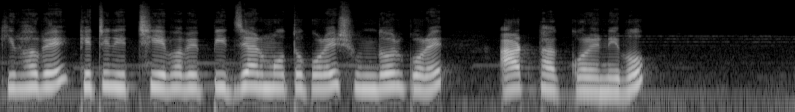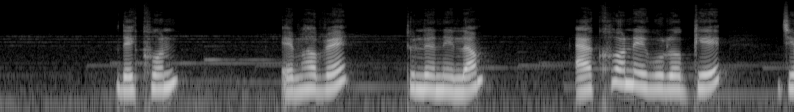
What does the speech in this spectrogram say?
কীভাবে কেটে নিচ্ছি। এভাবে পিৎজার মতো করে সুন্দর করে আট ভাগ করে নেব। দেখুন, এভাবে তুলে নিলাম। এখন এগুলোকে যে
